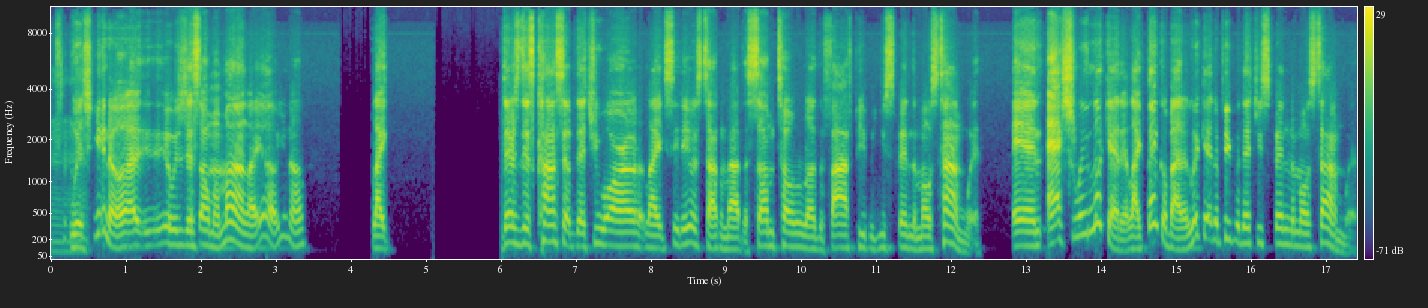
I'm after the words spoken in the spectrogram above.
Mhm. which you know I, it was just on my mind like yo you know like there's this concept that you are like cd was talking about the sum total of the five people you spend the most time with and actually look at it like think about it look at the people that you spend the most time with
